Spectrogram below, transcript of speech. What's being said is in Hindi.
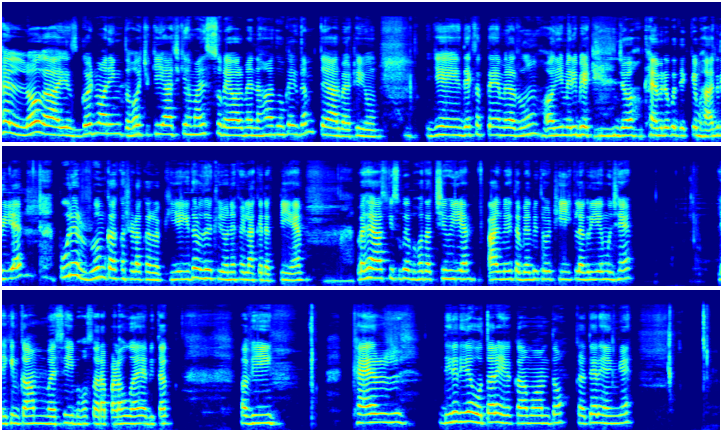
हेलो गाइस गुड मॉर्निंग तो हो चुकी है आज की हमारी सुबह और मैं नहा धोकर एकदम तैयार बैठी हूँ। ये देख सकते हैं मेरा रूम और ये मेरी बेटी जो कैमरे को देख के भाग रही है। पूरे रूम का कचड़ा कर रखी है। इधर उधर खिलौने फैला के रखती है। वैसे आज की सुबह बहुत अच्छी हुई है। आज मेरी तबीयत भी थोड़ी ठीक लग रही है मुझे। लेकिन काम वैसे ही बहुत सारा पड़ा हुआ है अभी तक। अभी खैर धीरे धीरे होता रहेगा काम वाम तो करते रहेंगे।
